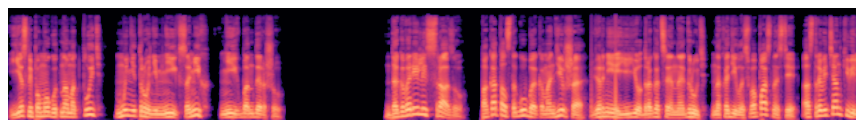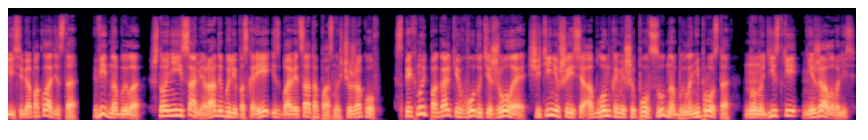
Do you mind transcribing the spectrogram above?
если помогут нам отплыть, мы не тронем ни их самих, ни их бандершу». Договорились сразу. Пока толстогубая командирша, вернее ее драгоценная грудь, находилась в опасности, островитянки вели себя покладисто. Видно было, что они и сами рады были поскорее избавиться от опасных чужаков. Спихнуть по гальке в воду тяжелое, щетинившееся обломками шипов судно было непросто, но нудистки не жаловались.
